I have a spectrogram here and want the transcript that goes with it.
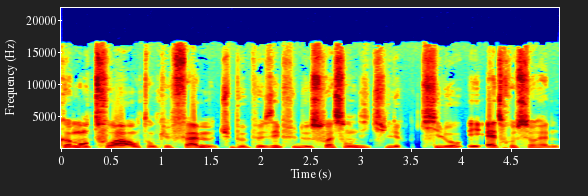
Comment toi, en tant que femme, tu peux peser plus de 70 kilo- kilos et être sereine?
